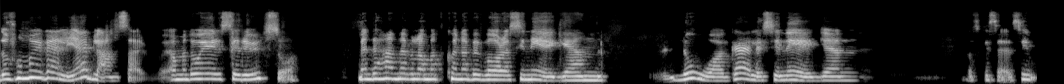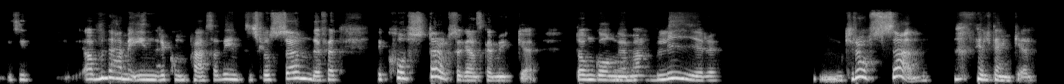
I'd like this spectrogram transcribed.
då, får man ju välja ibland. Så här. Ja, men då är, ser det ut så. Men det handlar väl om att kunna bevara sin egen låga eller sin egen, vad ska jag säga, sin, sin, ja, men det här med inre kompass, att inte slå sönder. För att det kostar också ganska mycket de gånger man blir mm, krossad, helt enkelt.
